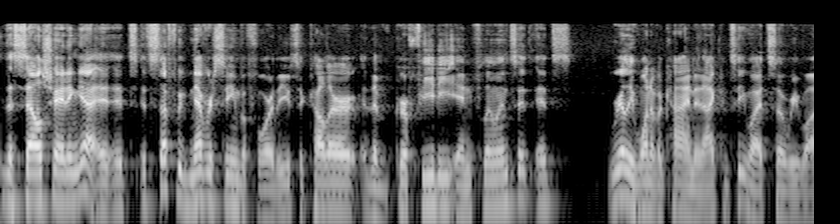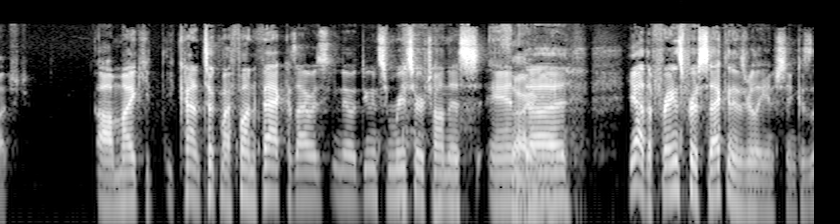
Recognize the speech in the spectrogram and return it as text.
the cell shading, yeah, it's it's stuff we've never seen before. The use of color, the graffiti influence, it, it's really one of a kind, and I can see why it's so rewatched. uh, Mike, you, you kind of took my fun fact because I was, you know, doing some research on this, and Sorry, uh. Yeah, the frames per second is really interesting because,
